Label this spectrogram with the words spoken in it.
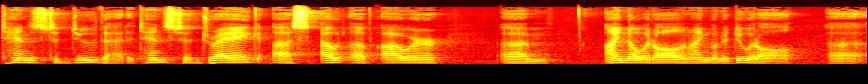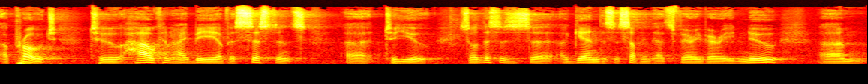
tends to do that. It tends to drag us out of our um, I know it all and I'm going to do it all uh, approach to how can I be of assistance uh, to you. So this is, uh, again, this is something that's very, very new. Um,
